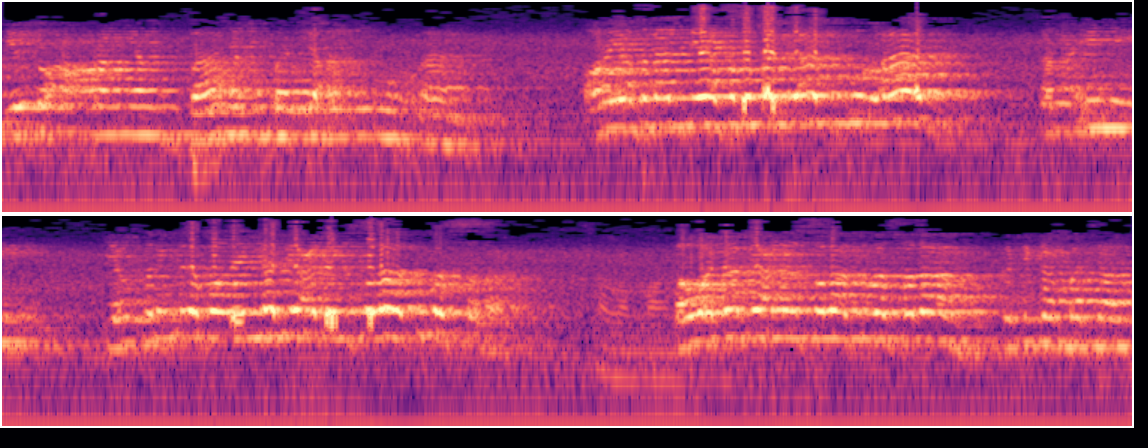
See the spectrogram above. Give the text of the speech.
yaitu orang-orang yang banyak membaca Al-Quran. Orang yang senantiasa membaca Al-Quran. Karena ini yang sering kita boleh Nabi alaihi salatu wassalam. Bahwa Nabi alaihi salatu wassalam ketika membaca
